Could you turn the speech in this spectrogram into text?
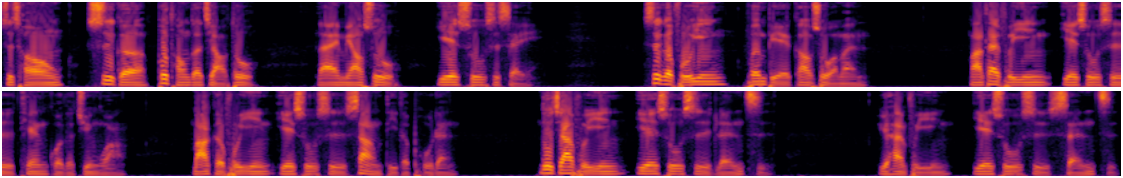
是从四个不同的角度来描述。耶稣是谁？四个福音分别告诉我们：马太福音，耶稣是天国的君王；马可福音，耶稣是上帝的仆人；路加福音，耶稣是人子；约翰福音，耶稣是神子。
